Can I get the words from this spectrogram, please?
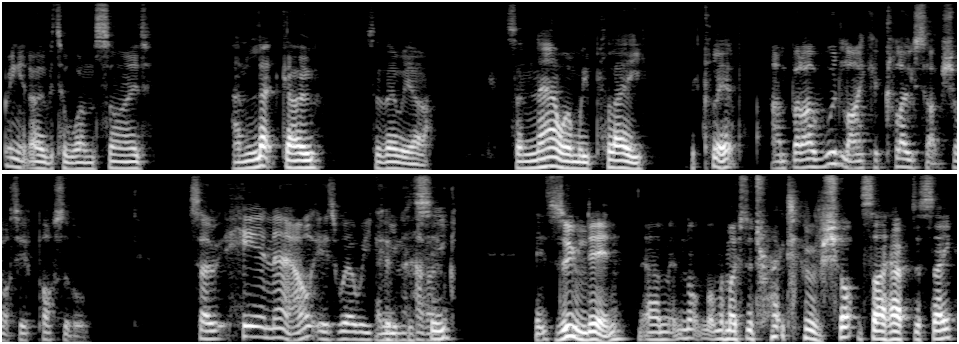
bring it over to one side and let go so there we are. So now when we play the clip... Um, but I would like a close-up shot if possible. So here now is where we can, you can have see a... it's zoomed in. Um, not, not the most attractive of shots, I have to say,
